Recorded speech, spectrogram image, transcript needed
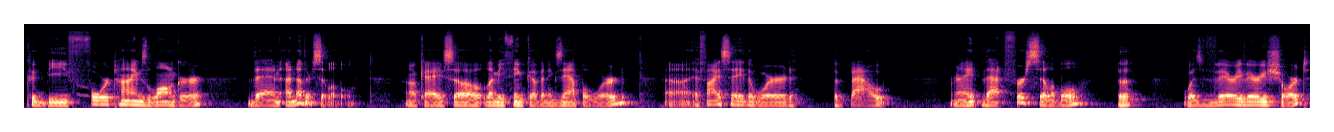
could be four times longer than another syllable. Okay, so let me think of an example word. Uh, if I say the word about, right, that first syllable, uh, was very, very short,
